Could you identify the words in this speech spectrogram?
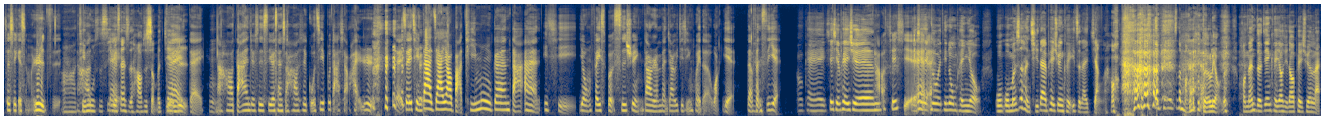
这是一个什么日子啊？题目是四月三十号是什么节日？对，然后答案就是四月三十号是国际不打小孩日。对，所以请大家要把题目跟答案一起用 Facebook 私讯到人本教育基金会的网页的粉丝页。OK，谢谢佩轩。好，谢谢，谢谢各位听众朋友。我我们是很期待佩轩可以一直来讲啊，但佩轩真的忙得不得了呢，好难得今天可以邀请到佩轩来。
